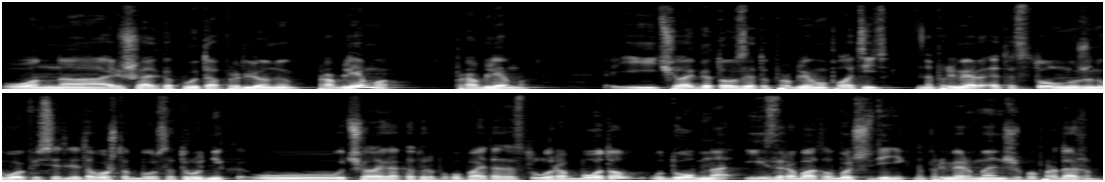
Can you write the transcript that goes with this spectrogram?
он а, решает какую-то определенную проблему, проблему, и человек готов за эту проблему платить. Например, этот стул нужен в офисе для того, чтобы сотрудник у человека, который покупает этот стул, работал удобно и зарабатывал больше денег. Например, менеджер по продажам.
